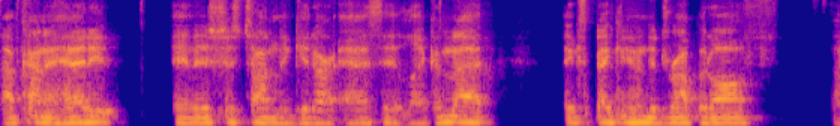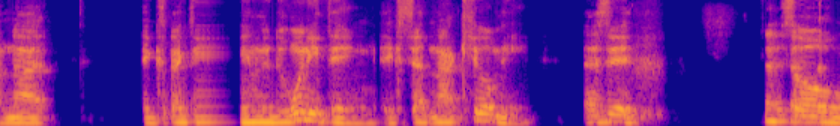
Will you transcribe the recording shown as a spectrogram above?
I've kind of had it, and it's just time to get our asset. Like I'm not expecting him to drop it off. I'm not expecting him to do anything except not kill me. That's it. So,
